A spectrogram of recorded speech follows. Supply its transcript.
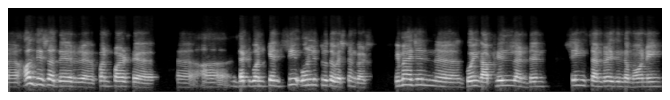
Uh, all these are their fun part that one can see only through the Western Ghats. imagine going uphill and then seeing sunrise in the morning,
